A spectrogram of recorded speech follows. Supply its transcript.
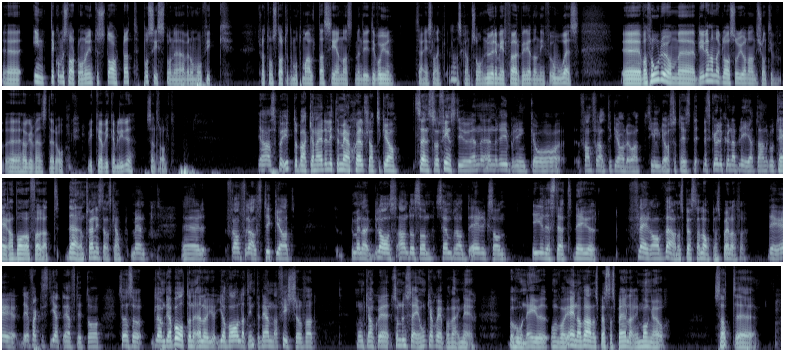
eh, inte kommer starta. Hon har ju inte startat på sistone, även om hon fick, jag tror att hon startade mot Malta senast, men det, det var ju en träningslandskamp så. Nu är det mer förberedande inför OS. Eh, vad tror du om, eh, blir det Hanna Glas och John Andersson till eh, höger, vänster och vilka, vilka blir det centralt? Ja, alltså på ytterbackarna är det lite mer självklart tycker jag. Sen så finns det ju en, en Rybrink och framförallt tycker jag då att tillgå så att det, det, skulle kunna bli att han roterar bara för att det är en träningslandskamp. Men eh, framförallt tycker jag att jag menar Glas, Andersson, Sembrant, Eriksson, Ilestedt, det är ju flera av världens bästa lag de spelar för. Det är, det är faktiskt jättehäftigt och sen så glömde jag bort den, eller jag valde att inte nämna Fischer för att hon kanske, är, som du säger, hon kanske är på väg ner. Men hon är ju, hon var ju en av världens bästa spelare i många år. Så att eh,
